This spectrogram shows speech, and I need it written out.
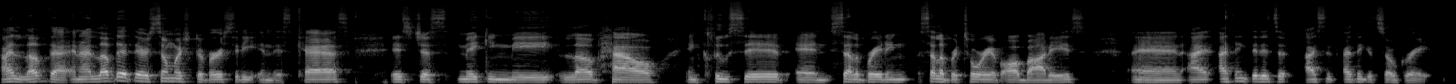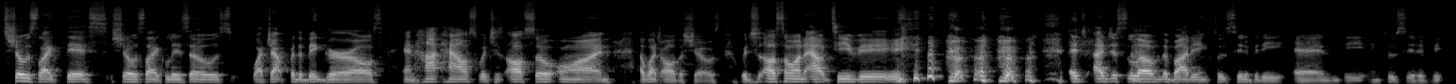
I love that. And I love that there's so much diversity in this cast. It's just making me love how inclusive and celebrating celebratory of all bodies. And I I think that it's a I think I think it's so great. Shows like this, shows like Lizzo's Watch Out for the Big Girls and Hot House, which is also on. I watch all the shows, which is also on Out TV. I just love the body inclusivity and the inclusivity.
